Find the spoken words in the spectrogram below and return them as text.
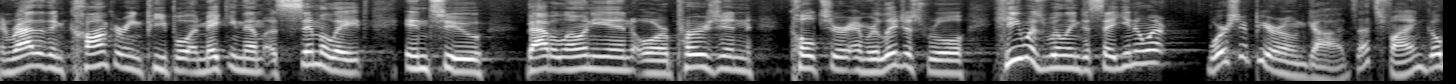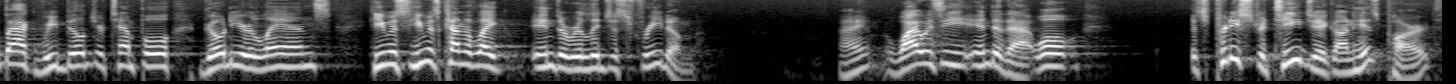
and rather than conquering people and making them assimilate into Babylonian or Persian culture and religious rule, he was willing to say, you know what, worship your own gods. That's fine. Go back, rebuild your temple, go to your lands. He was, he was kind of like into religious freedom. Right? Why was he into that? Well, it's pretty strategic on his part.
